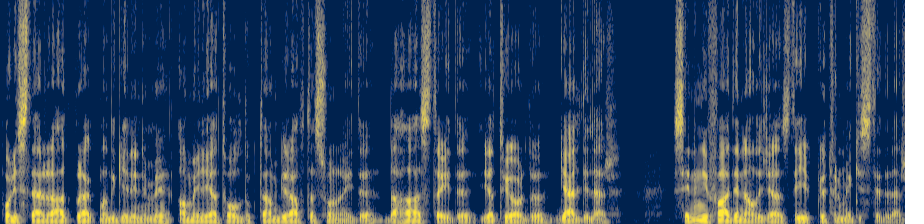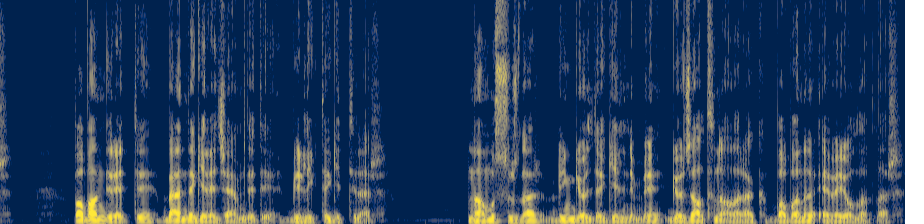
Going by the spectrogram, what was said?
Polisler rahat bırakmadı gelinimi. Ameliyat olduktan bir hafta sonraydı. Daha hastaydı, yatıyordu. Geldiler. Senin ifadeni alacağız deyip götürmek istediler. Baban diretti, ben de geleceğim dedi. Birlikte gittiler. Namussuzlar Bingöl'de gelinimi gözaltına alarak babanı eve yolladılar.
